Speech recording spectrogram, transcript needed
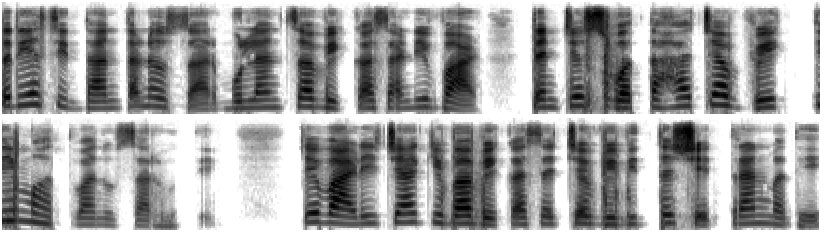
तर या सिद्धांतानुसार मुलांचा विकास आणि वाढ त्यांच्या स्वतःच्या व्यक्तिमत्वानुसार होते. ते वाढीच्या किंवा विकासाच्या विविध क्षेत्रांमध्ये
